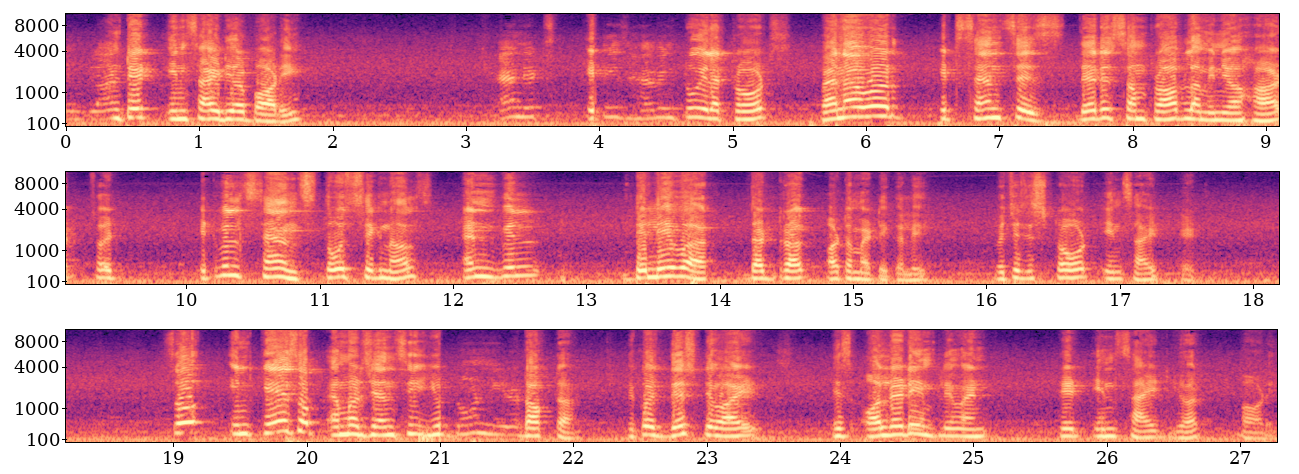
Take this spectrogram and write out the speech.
implanted inside your body and it's it is having two electrodes whenever it senses there is some problem in your heart, so it, it will sense those signals and will deliver the drug automatically, which is stored inside it. So in case of emergency, you don't need a doctor because this device is already implemented inside your body.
